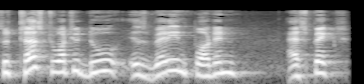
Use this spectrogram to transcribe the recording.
So trust what you do is very important aspect.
